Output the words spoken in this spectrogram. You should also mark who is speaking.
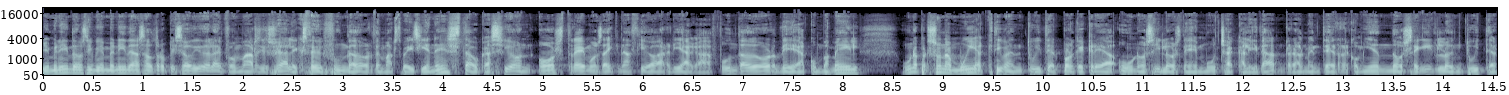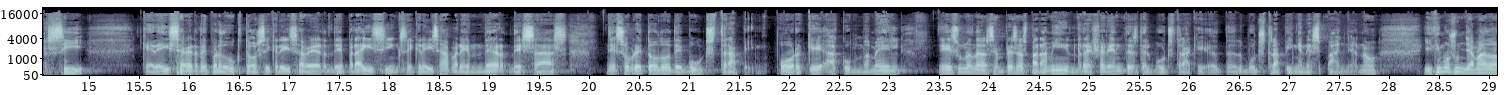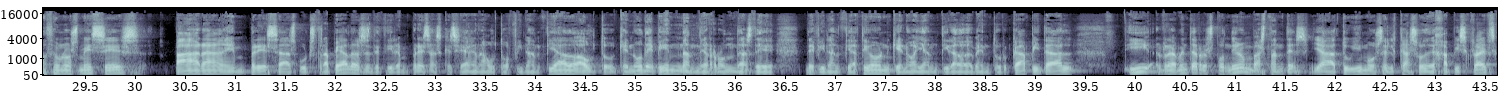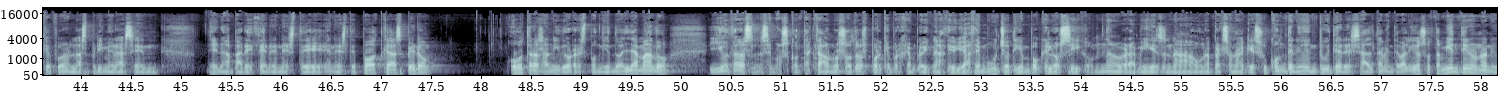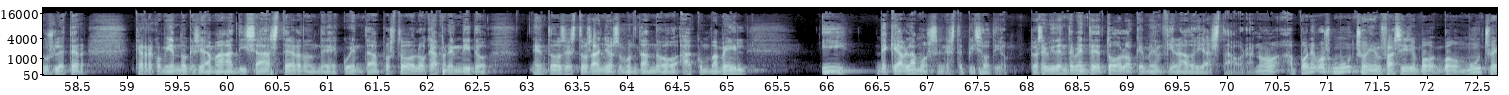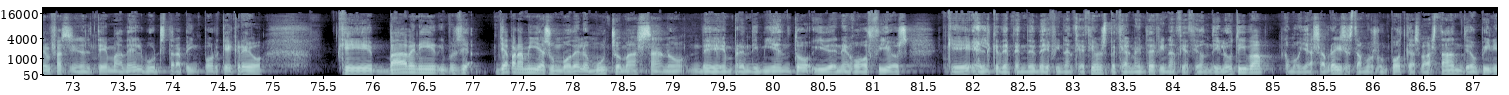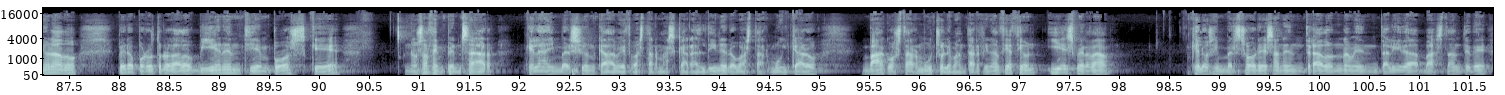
Speaker 1: Bienvenidos y bienvenidas a otro episodio de Life on Mars. Yo soy Alex, soy fundador de Marsbase y en esta ocasión os traemos a Ignacio Arriaga, fundador de Acumba Mail, una persona muy activa en Twitter porque crea unos hilos de mucha calidad. Realmente recomiendo seguirlo en Twitter si queréis saber de productos, si queréis saber de pricing, si queréis aprender de SaaS, de sobre todo de bootstrapping, porque Acumba Mail es una de las empresas para mí referentes del bootstrapping en España. ¿no? Hicimos un llamado hace unos meses para empresas bootstrapeadas, es decir, empresas que se hayan autofinanciado, auto, que no dependan de rondas de, financiación, que no hayan tirado de Venture Capital. Y realmente respondieron bastantes. Ya tuvimos el caso de Happy Scribes, que fueron las primeras en, en aparecer en este, en este podcast, pero otras han ido respondiendo al llamado y otras les hemos contactado nosotros porque, por ejemplo, Ignacio, yo hace mucho tiempo que lo sigo. ¿no? Para mí es una, una, persona que su contenido en Twitter es altamente valioso. También tiene una newsletter que recomiendo que se llama Disaster, donde cuenta pues, todo lo que ha aprendido en todos estos años montando Acumba Mail. Y de qué hablamos en este episodio. Pues evidentemente de todo lo que he mencionado ya hasta ahora. ¿no? Ponemos mucho énfasis, pongo mucho énfasis en el tema del bootstrapping porque creo que va a venir, pues ya, para mí ya es un modelo mucho más sano de emprendimiento y de negocios que el que depende de financiación, especialmente de financiación dilutiva. Como ya sabréis, estamos en un podcast bastante opinionado, pero por otro lado vienen tiempos que nos hacen pensar que la inversión cada vez va a estar más cara, el dinero va a estar muy caro, va a costar mucho levantar financiación y es verdad que los inversores han entrado en una mentalidad bastante de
